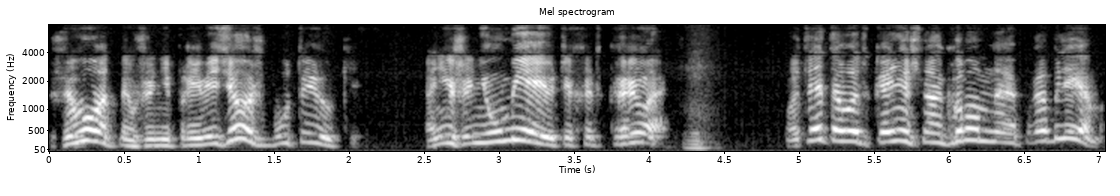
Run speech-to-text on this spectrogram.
Животным же не привезешь бутылки. Они же не умеют их открывать. Вот это вот, конечно, огромная проблема.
